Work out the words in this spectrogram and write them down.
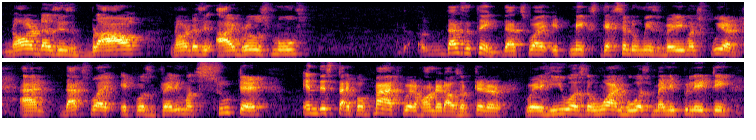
nor does his brow nor does his eyebrows move that's the thing. That's why it makes Dexter Lumis very much weird. And that's why it was very much suited in this type of match where Haunted House of Terror where he was the one who was manipulating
